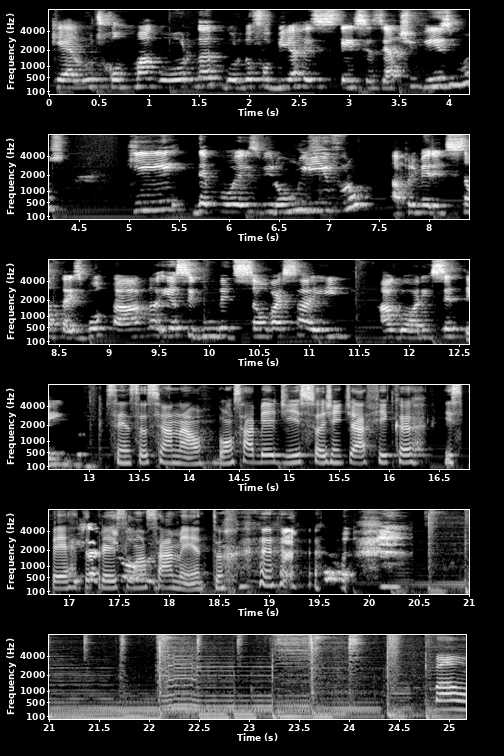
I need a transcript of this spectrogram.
que é Lute como uma Gorda, Gordofobia, Resistências e Ativismos, que depois virou um livro. A primeira edição está esgotada e a segunda edição vai sair agora em setembro. Sensacional. Bom saber disso, a gente já fica esperta para esse lançamento. Bom,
